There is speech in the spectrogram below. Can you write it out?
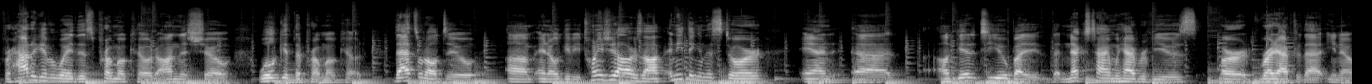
for how to give away this promo code on this show will get the promo code. That's what I'll do, um, and it'll give you twenty two dollars off anything in the store, and uh, I'll get it to you by the next time we have reviews, or right after that, you know,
